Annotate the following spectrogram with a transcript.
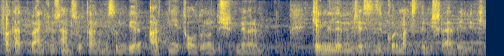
Fakat ben Kösem Sultanımızın bir art niyeti olduğunu düşünmüyorum. Kendilerince sizi korumak istemişler belli ki.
